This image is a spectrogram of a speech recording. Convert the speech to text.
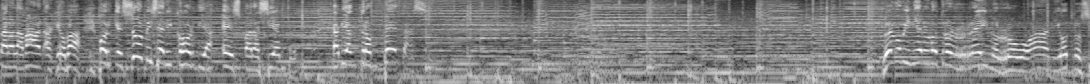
para alabar a Jehová, porque su misericordia es para siempre. Habían trompetas. Luego vinieron otros reinos, Roboán y otros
